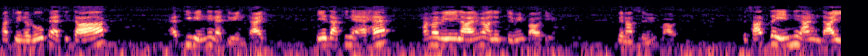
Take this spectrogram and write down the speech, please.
මත වෙන රූප ඇතිතාක් ඇති වෙන්නේ නැති වෙන්නයි. ඒ දකින්න ඇහැ හැම වෙලාවෙම අලුත් වෙමින් පවතිනවා. වෙනස් වෙමින් පවතිනවා. ඒ ශබ්ද එන්නේ ඡණ්ඩයි.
